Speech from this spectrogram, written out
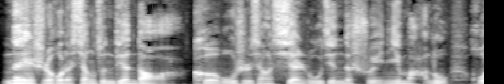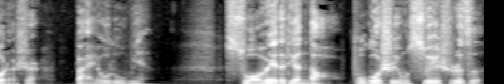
那时候的乡村电道啊，可不是像现如今的水泥马路或者是柏油路面。所谓的电道，不过是用碎石子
